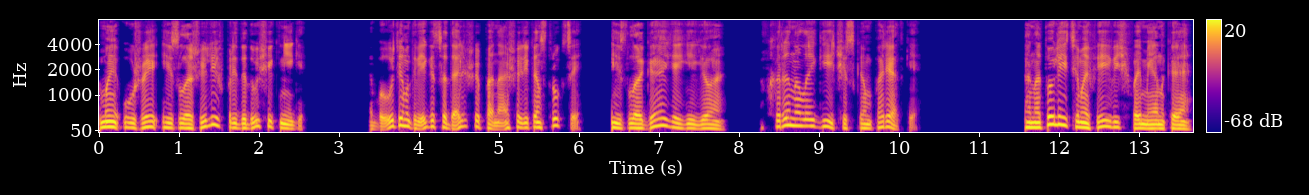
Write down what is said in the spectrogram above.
мы уже изложили в предыдущей книге. Будем двигаться дальше по нашей реконструкции излагая ее в хронологическом порядке. Анатолий Тимофеевич Фоменко,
